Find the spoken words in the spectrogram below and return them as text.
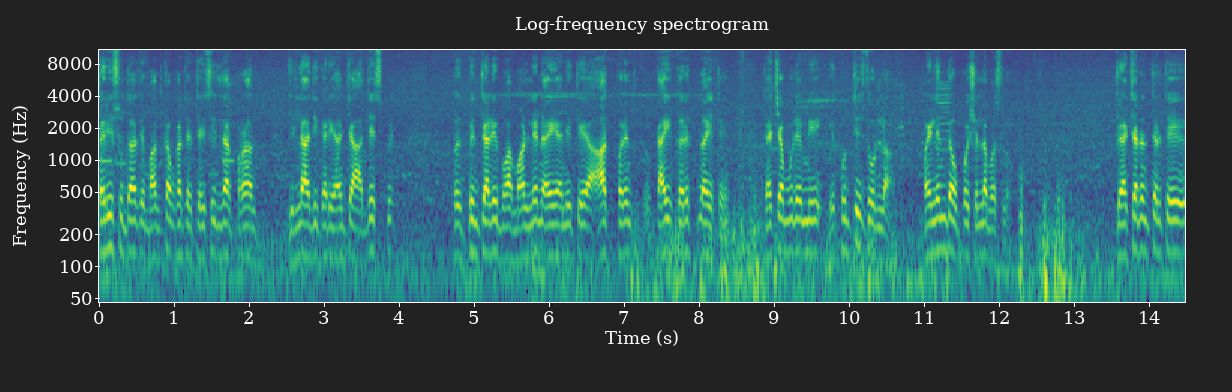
तरीसुद्धा ते बांधकाम खाते तहसीलदार प्रांत जिल्हाधिकारी यांच्या आदेश पण त्याने मांडले नाही आणि ते आजपर्यंत काही करत नाही ते. त्याच्यामुळे मी एकोणतीस जोडला. पहिल्यांदा उपोषणला बसलो. त्याच्यानंतर ते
